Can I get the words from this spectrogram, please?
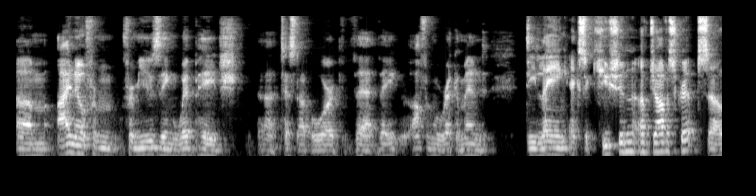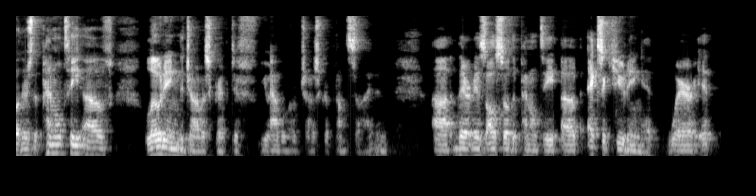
Um, I know from from using webpage uh, test.org that they often will recommend delaying execution of JavaScript. So there's the penalty of loading the JavaScript if you have a load of JavaScript on side. And uh, there is also the penalty of executing it where it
